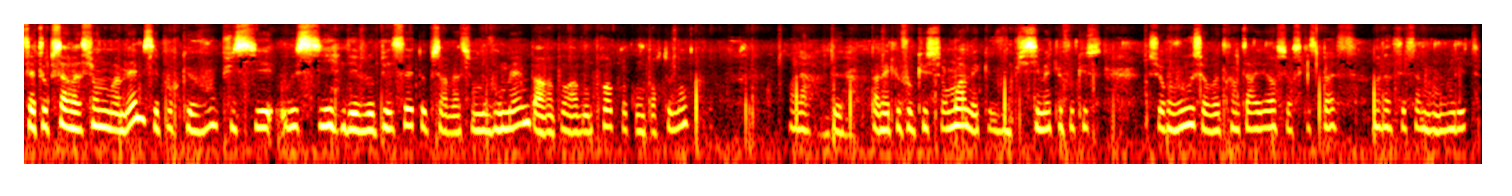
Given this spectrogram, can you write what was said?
cette observation de moi-même, c'est pour que vous puissiez aussi développer cette observation de vous-même par rapport à vos propres comportements. Voilà, de pas mettre le focus sur moi, mais que vous puissiez mettre le focus sur vous, sur votre intérieur, sur ce qui se passe. Voilà, c'est ça mon but.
